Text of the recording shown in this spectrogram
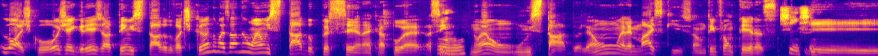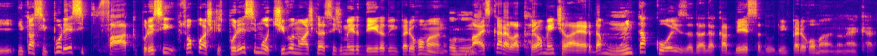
lógico, hoje a Igreja tem o Estado do Vaticano, mas ela não é um Estado per se, né, cara? Pô, é, assim, uhum. não é um, um Estado, ele é um, ele é mais que isso, ela não tem fronteiras. Sim, sim. E, então, assim, por esse fato, por esse. Só por, acho que por esse motivo eu não acho que ela seja uma herdeira do Império Romano. Uhum. Mas, cara, ela realmente ela herda muita coisa da, da cabeça do, do Império Romano, né, cara?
